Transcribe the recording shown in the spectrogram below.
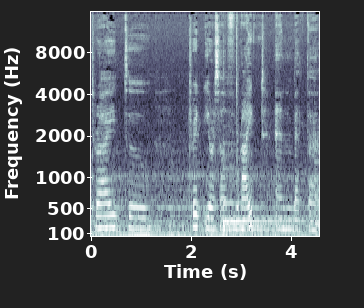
try to treat yourself right and better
